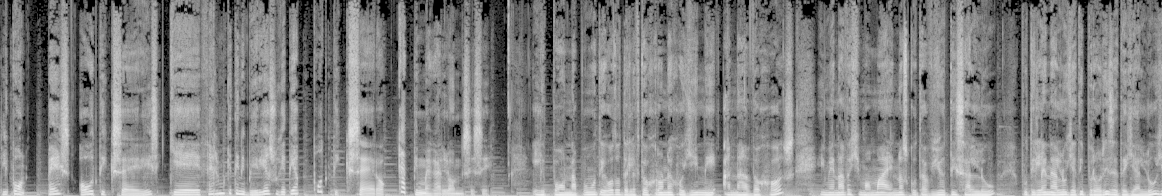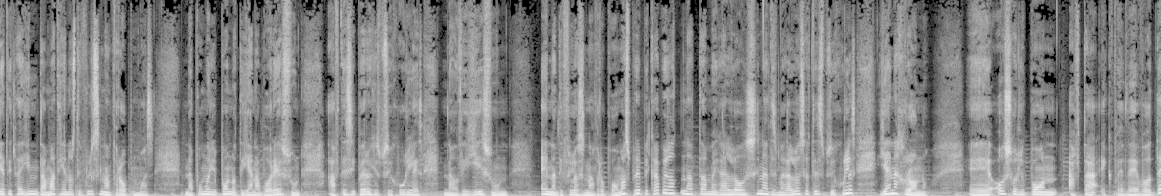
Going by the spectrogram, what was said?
Λοιπόν, πες ό,τι ξέρεις και θέλουμε και την εμπειρία σου γιατί από ό,τι ξέρω κάτι μεγαλώνεις εσύ. Λοιπόν, να πούμε ότι εγώ τον τελευταίο χρόνο έχω γίνει ανάδοχος. Είμαι ανάδοχη μαμά ενός κουταβιού της Αλού, που τη λένε Αλού γιατί προορίζεται για Αλού, γιατί θα γίνει τα μάτια ενός τυφλού συνανθρώπου μας. Να πούμε λοιπόν ότι για να μπορέσουν αυτές οι υπέροχες ψυχούλες να οδηγήσουν έναν τυφλό συνανθρωπό μας, πρέπει κάποιος να, να τα μεγαλώσει, να τις μεγαλώσει αυτές τις ψυχούλες για ένα χρόνο. Ε, όσο λοιπόν αυτά εκπαιδεύονται,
